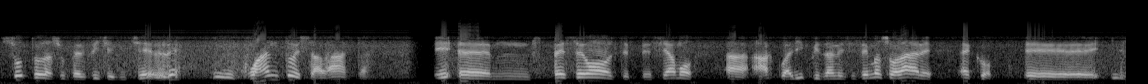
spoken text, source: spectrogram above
sotto la superficie di Cerere in quanto è salata e ehm, spesse volte pensiamo a acqua liquida nel sistema solare, ecco, eh, il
